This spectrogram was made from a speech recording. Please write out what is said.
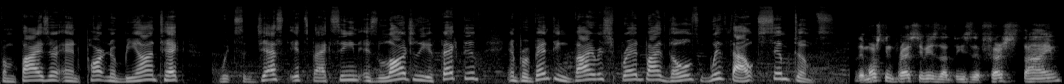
from Pfizer and partner BioNTech, which suggests its vaccine is largely effective in preventing virus spread by those without symptoms. The most impressive is that it's the first time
